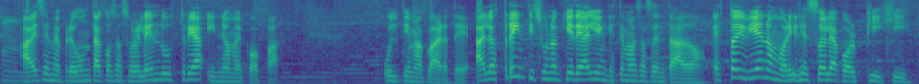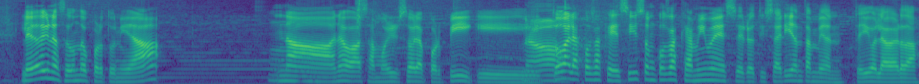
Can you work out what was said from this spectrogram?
Mm. A veces me pregunta cosas sobre la industria y no me copa. Última parte. A los 30 uno quiere a alguien que esté más asentado. ¿Estoy bien o moriré sola por Piki? ¿Le doy una segunda oportunidad? No, no vas a morir sola por Piki. No. Todas las cosas que decís son cosas que a mí me deserotizarían también, te digo la verdad.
